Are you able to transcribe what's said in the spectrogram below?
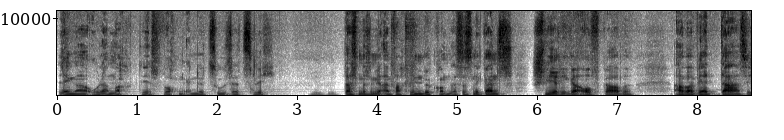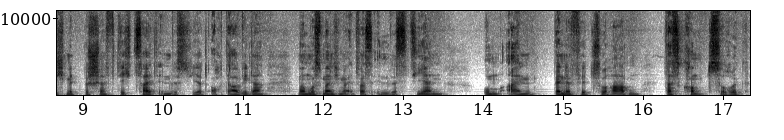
länger oder mache das Wochenende zusätzlich. Mhm. Das müssen wir einfach hinbekommen. Das ist eine ganz schwierige Aufgabe, aber wer da sich mit beschäftigt, Zeit investiert, auch da wieder, man muss manchmal etwas investieren, um einen Benefit zu haben. Das kommt zurück.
